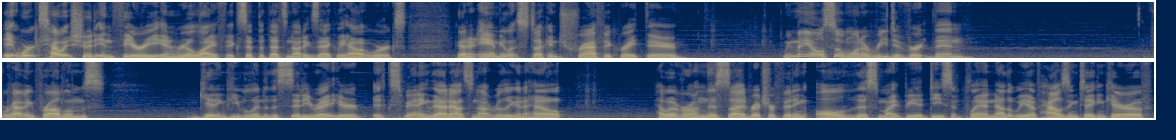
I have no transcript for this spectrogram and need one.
It works how it should in theory in real life, except that that's not exactly how it works. Got an ambulance stuck in traffic right there. We may also want to redivert then. If we're having problems getting people into the city right here, expanding that out's not really going to help. However, on this side, retrofitting all this might be a decent plan now that we have housing taken care of.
